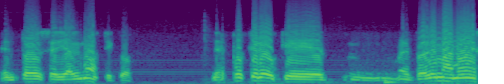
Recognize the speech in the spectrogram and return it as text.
en todo ese diagnóstico. Después creo que mm, el problema no es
